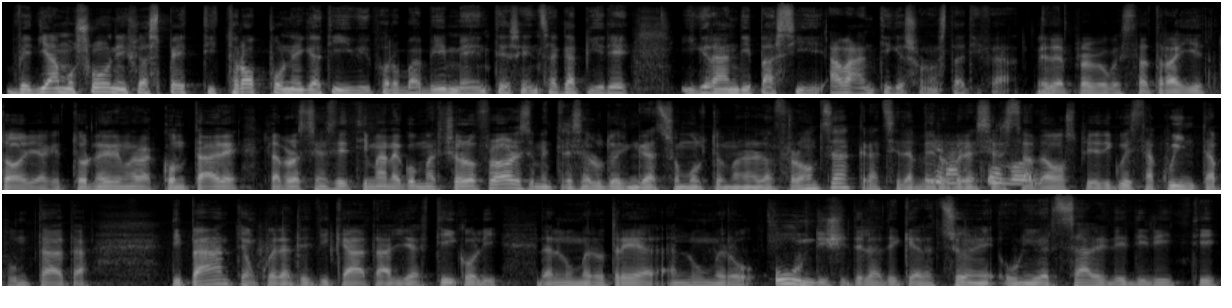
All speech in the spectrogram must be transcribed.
vediamo solo nei suoi aspetti troppo negativi probabilmente senza capire i grandi passi avanti che sono stati fatti. Ed è proprio questa traiettoria che torneremo a raccontare la prossima settimana con Marcello Flores, mentre saluto e ringrazio molto Emanuela Fronza, grazie davvero grazie per essere stata ospite di questa quinta puntata di Pantheon, quella dedicata agli articoli dal numero 3 al numero 11 della Dichiarazione Universale dei Diritti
